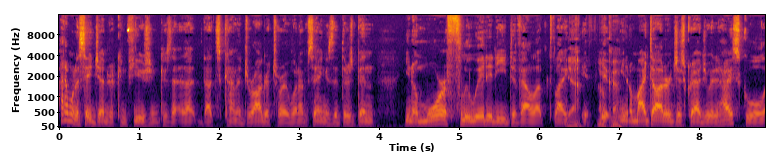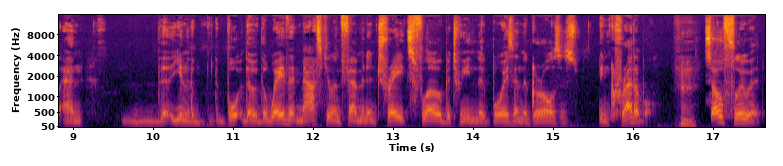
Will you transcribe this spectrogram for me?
I don't want to say gender confusion because that, that, that's kind of derogatory. What I'm saying is that there's been you know more fluidity developed like yeah. if, okay. if, you know my daughter just graduated high school and the you know the the, bo- the the way that masculine feminine traits flow between the boys and the girls is incredible, so fluid,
